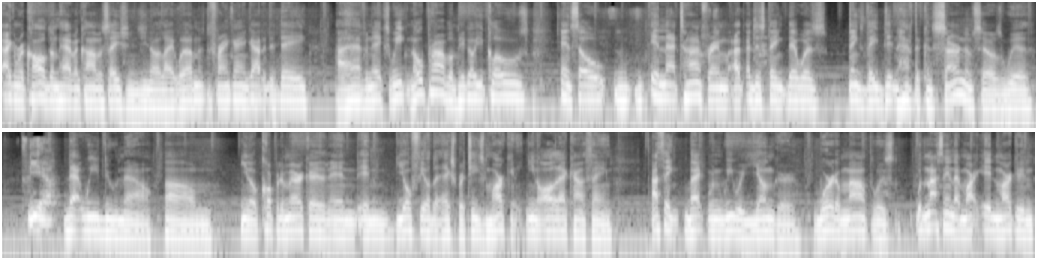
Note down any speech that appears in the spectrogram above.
I can recall them having conversations, you know, like, well, Mr. Frank, I ain't got it today. I have it next week. No problem. Here go your clothes. And so in that time frame, I, I just think there was things they didn't have to concern themselves with Yeah. that we do now. Um, you know, corporate America and, and in your field of expertise, marketing, you know, all of that kind of thing. I think back when we were younger, word of mouth was, well, not saying that mark, in marketing,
